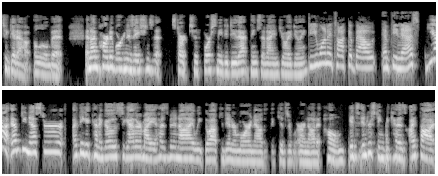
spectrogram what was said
to get out a little bit. And I'm part of organizations that start to force me to do that, things that I enjoy doing. Do you want to talk about empty nest? Yeah, empty nester. I think it kind of goes together. My husband and I, we go out to dinner more now that the kids are, are not at home. It's interesting because I thought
